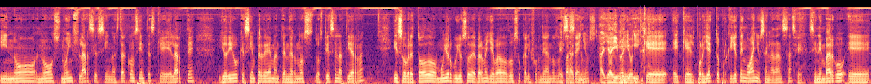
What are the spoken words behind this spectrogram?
y no, no, no inflarse, sino estar conscientes que el arte, yo digo que siempre debe mantenernos los pies en la tierra, y sobre todo muy orgulloso de haberme llevado a dos subcalifornianos, dos paseños. Allá iba eh, yo. Y que, eh, que el proyecto, porque yo tengo años en la danza, sin embargo, eh,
